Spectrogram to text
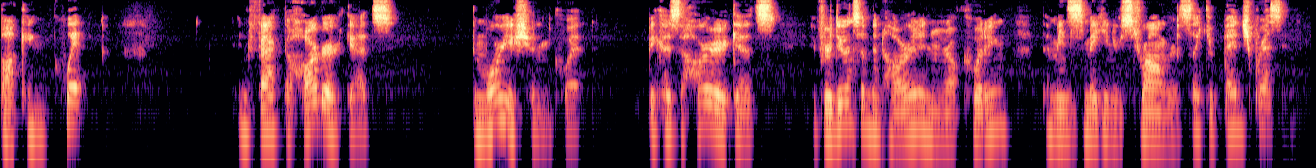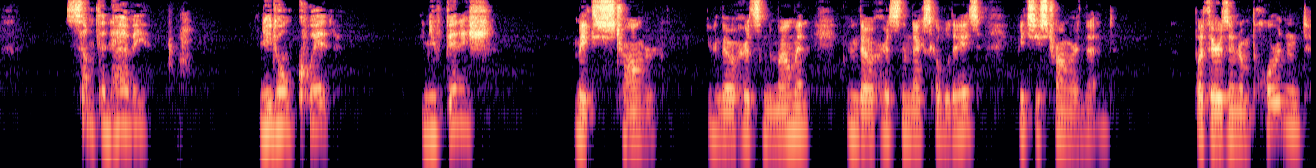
fucking quit. In fact, the harder it gets, the more you shouldn't quit. Because the harder it gets, if you're doing something hard and you're not quitting, that means it's making you stronger. It's like you're bench pressing something heavy, and you don't quit, and you finish, it makes you stronger. Even though it hurts in the moment, even though it hurts in the next couple days, makes you stronger in the end. But there's an important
